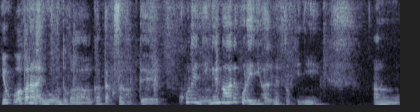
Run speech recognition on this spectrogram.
よくわからない部分とかがたくさんあって、これ人間があれこれ言い始めたときに、あの、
